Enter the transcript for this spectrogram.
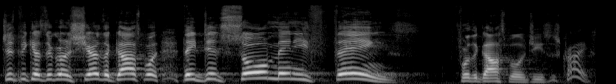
just because they're going to share the gospel? They did so many things for the gospel of Jesus Christ.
